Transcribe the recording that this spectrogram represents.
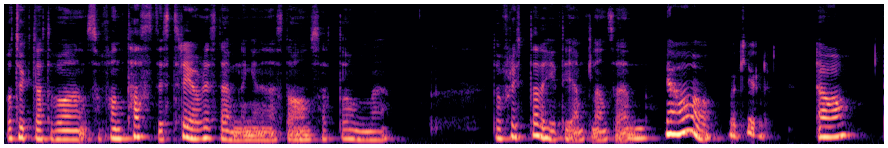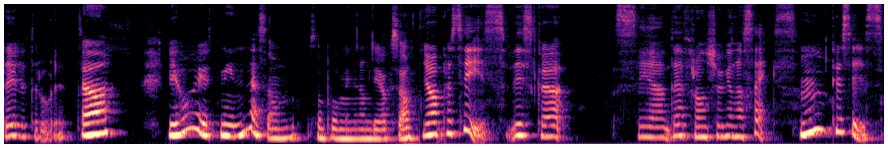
Och tyckte att det var en så fantastiskt trevlig stämning i den här stan så att de, eh, de flyttade hit till Jämtland sen. Jaha, vad kul. Ja, det är lite roligt. Ja, vi har ju ett minne som, som påminner om det också. Ja, precis. Vi ska se, det är från 2006. Mm, precis.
